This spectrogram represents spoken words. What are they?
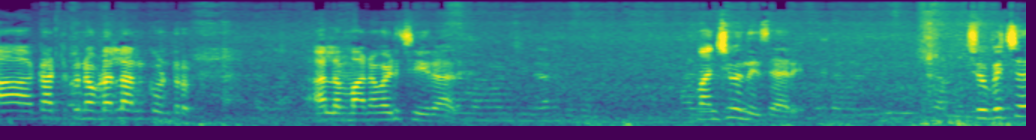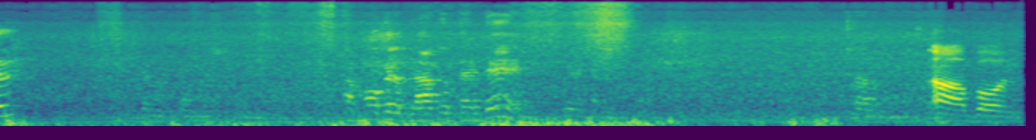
ఆ, కట్టుకున్నప్పుడల్లా అనుకుంటారు. అలా మనవడి చీర. మంచిగా ఉంది శారీ. ఆ, బాగుంది.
